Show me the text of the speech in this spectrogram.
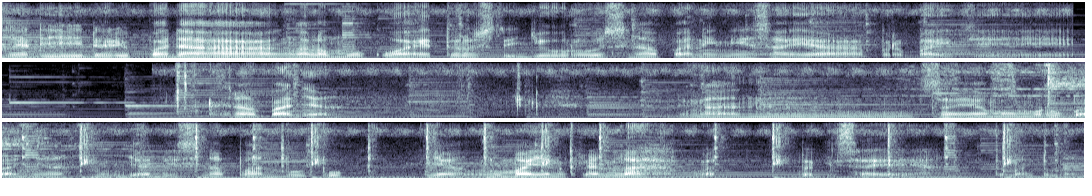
Jadi daripada ngelemuk wae terus di jurus senapan ini saya perbaiki senapannya. Dengan saya mau merubahnya menjadi senapan bubuk yang lumayan keren lah buat bagi saya ya teman-teman.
